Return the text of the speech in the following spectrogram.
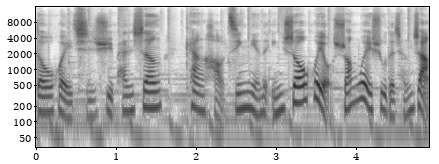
都会持续攀升，看好今年的营收会有双位数的成长。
